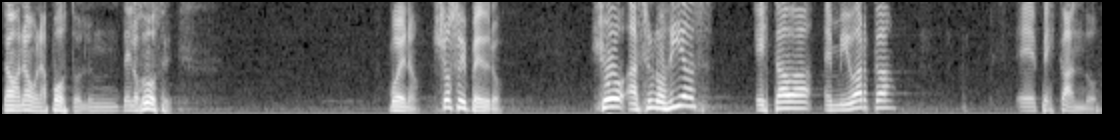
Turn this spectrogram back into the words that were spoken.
No, no, un apóstol, de los doce. Bueno, yo soy Pedro. Yo hace unos días estaba en mi barca eh, pescando.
